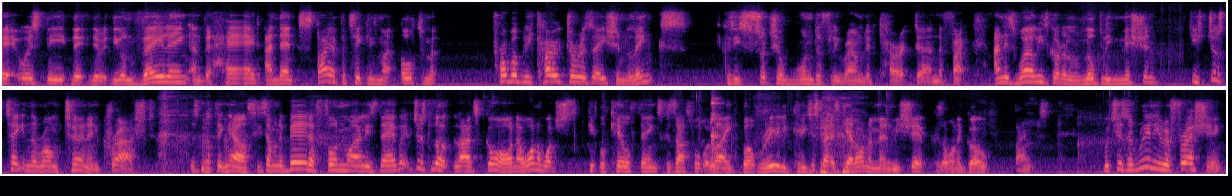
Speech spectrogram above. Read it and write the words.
It was the, the, the, the unveiling and the head, and then Styre particularly is my ultimate, probably characterization Linx because he's such a wonderfully rounded character, and the fact, and as well, he's got a lovely mission. He's just taken the wrong turn and crashed. There's nothing else. He's having a bit of fun while he's there. But just look, lads, go on. I want to watch people kill things because that's what we like. But really, can you just let us get on and mend me ship because I want to go. Thanks. Which is a really refreshing.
